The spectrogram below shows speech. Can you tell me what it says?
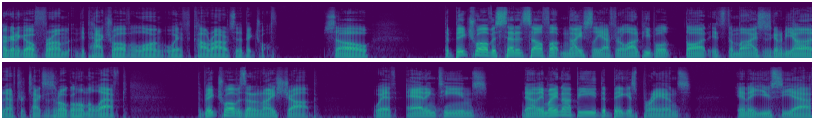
are going to go from the Pac 12 along with Colorado to the Big 12. So the Big 12 has set itself up nicely after a lot of people thought its demise was going to be on after Texas and Oklahoma left. The Big 12 has done a nice job with adding teams. Now, they might not be the biggest brands in a UCF,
